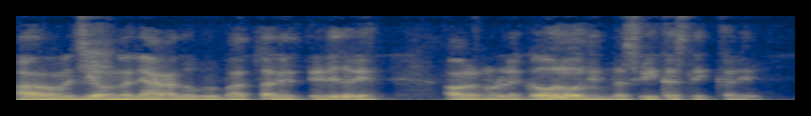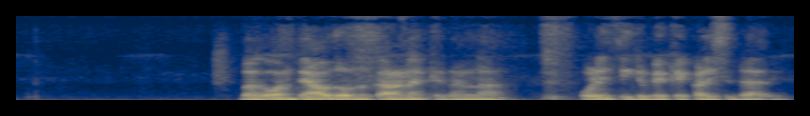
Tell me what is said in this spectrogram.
ಅವನ ಜೀವನದಲ್ಲಿ ಯಾರಾದರೂ ಒಬ್ಬರು ಬರ್ತಾರೆ ಅಂತ ಹೇಳಿದರೆ ಅವರನ್ನು ಒಳ್ಳೆ ಗೌರವದಿಂದ ಸ್ವೀಕರಿಸಲಿಕ್ಕೆ ಕಲಿಯಿರಿ. ಭಗವಂತ ಯಾವುದೋ ಒಂದು ಕಾರಣಕ್ಕೆ ನನ್ನ ಒಳಿತಿಗೆ ಬೇಕೆ ಕಳಿಸಿದ್ದಾರೆ.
